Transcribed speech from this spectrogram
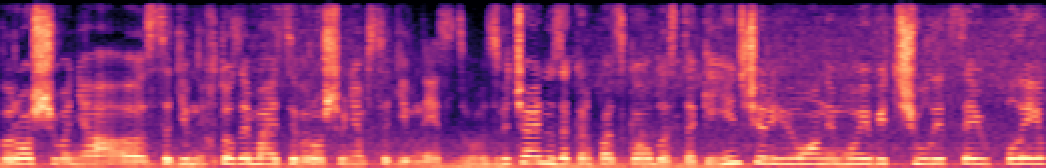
вирощування е, садівних, хто займається вирощуванням садівництва. Звичайно, Закарпатська область, так і інші регіони. Ми відчули цей вплив.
